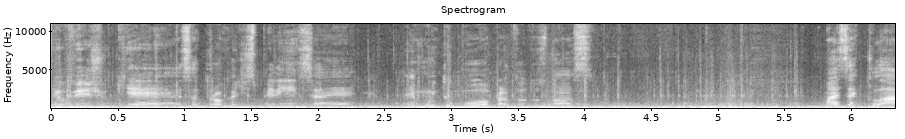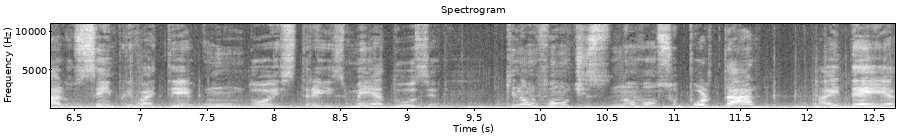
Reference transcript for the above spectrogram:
eu vejo que é, essa troca de experiência é, é muito boa para todos nós. Mas é claro, sempre vai ter um, dois, três, meia dúzia que não vão, te, não vão suportar a ideia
